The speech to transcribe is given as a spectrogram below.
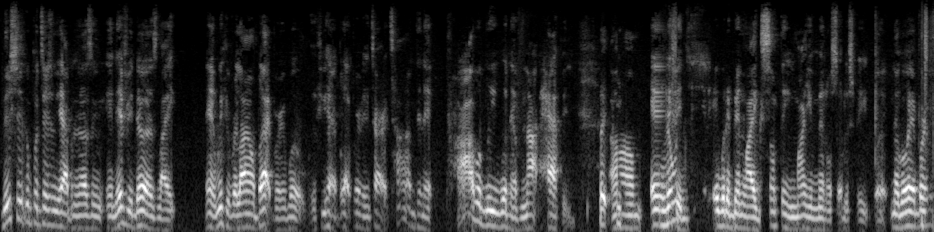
this shit could potentially happen to us. And, and if it does, like, man, we could rely on BlackBerry. Well, if you had BlackBerry the entire time, then it probably wouldn't have not happened. But Um, and You know if it did, it would have been like something monumental, so to speak. But no, go ahead, Brandon.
